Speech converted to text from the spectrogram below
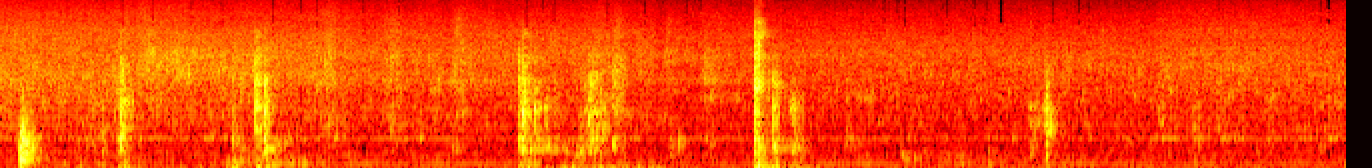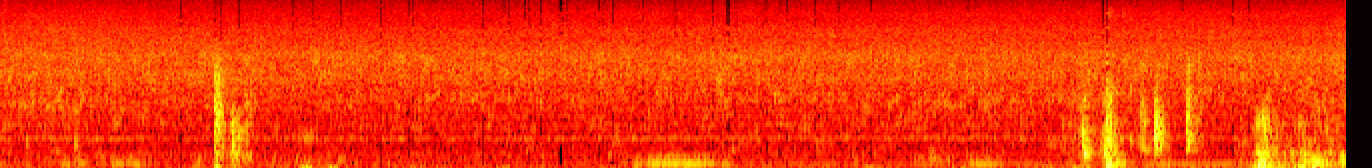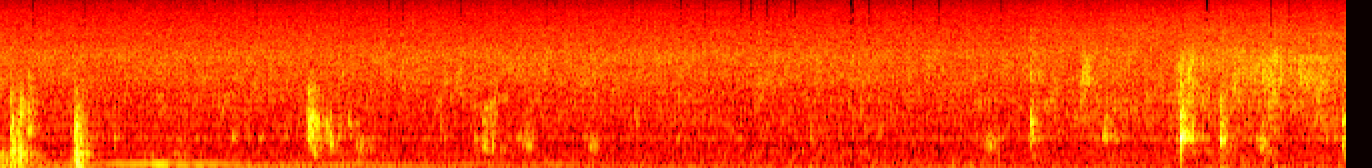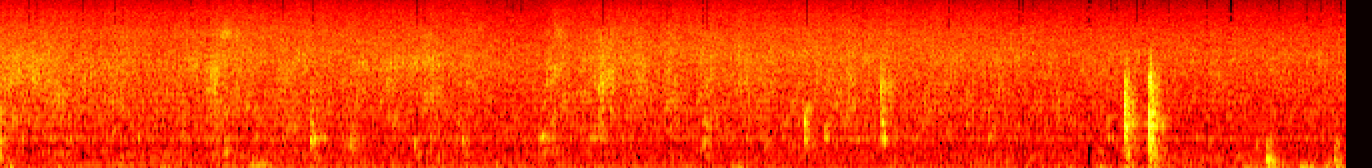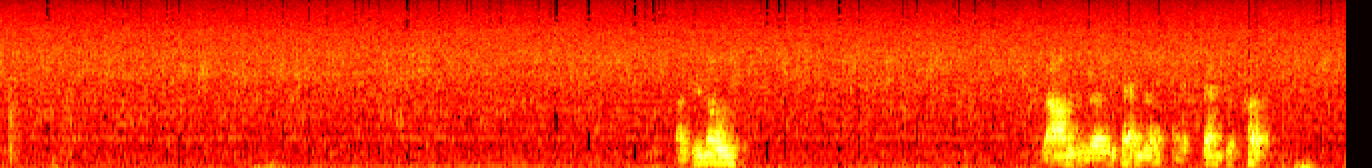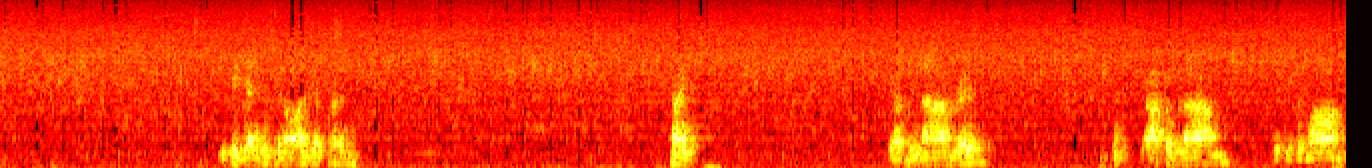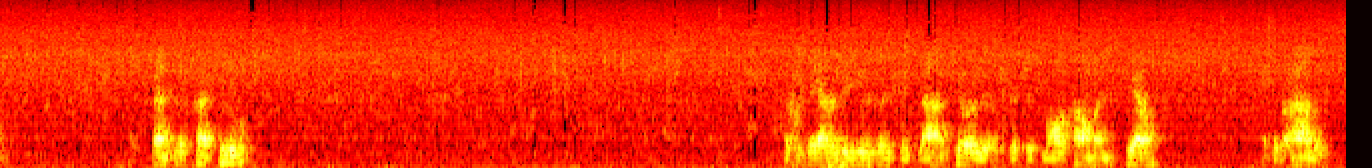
Thank you. As you know, lamb is a very tender and expensive cut. You can get this in all different types. You have the lamb rib, rack of lamb, which is a more expensive cut too. But today I will be using some lamb curio, which is more common here in the Bahamas.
